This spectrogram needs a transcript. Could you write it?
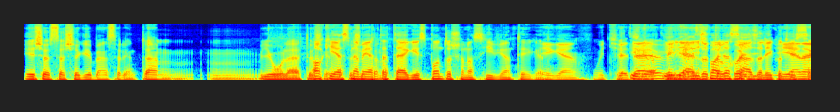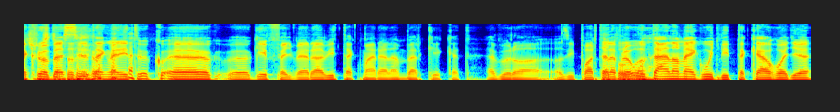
és összességében szerintem mm, jó lehetőség. Aki ezt nem értette egész pontosan, az hívjon téged. Igen, úgyhogy Igen, de igen, és majd vigyázzatok, a százalékot ilyenekről beszéltek, mert itt ö, ö, gépfegyverrel vittek már el emberkéket ebből a, az ipartelepről. Utána meg úgy vittek el, hogy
